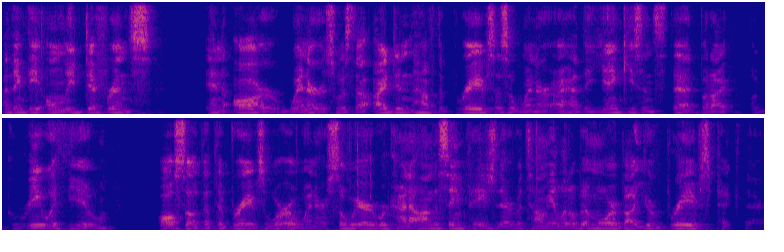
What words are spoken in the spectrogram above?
I think the only difference in our winners was that I didn't have the Braves as a winner. I had the Yankees instead, but I agree with you also that the Braves were a winner. So we're we're kind of on the same page there. But tell me a little bit more about your Braves pick there.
